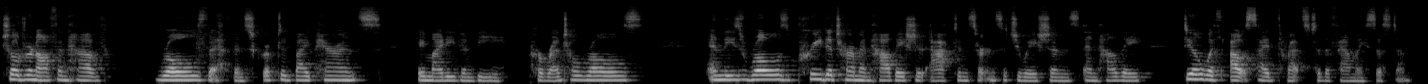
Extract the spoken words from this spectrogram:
Children often have roles that have been scripted by parents, they might even be parental roles. And these roles predetermine how they should act in certain situations and how they deal with outside threats to the family system.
